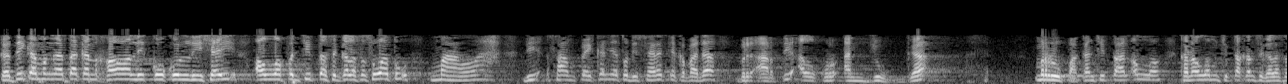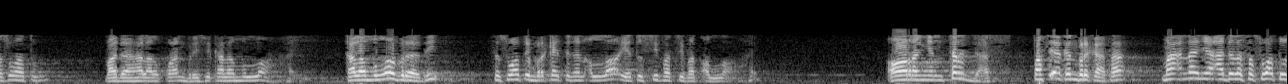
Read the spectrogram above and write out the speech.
Ketika mengatakan khaliqu kulli syai, Allah pencipta segala sesuatu, malah disampaikannya atau diseretnya kepada berarti Al-Qur'an juga merupakan ciptaan Allah karena Allah menciptakan segala sesuatu. Padahal Al-Qur'an berisi kalamullah. Kalamullah berarti sesuatu yang berkait dengan Allah yaitu sifat-sifat Allah. Orang yang cerdas pasti akan berkata, maknanya adalah sesuatu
